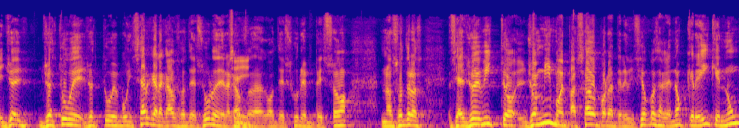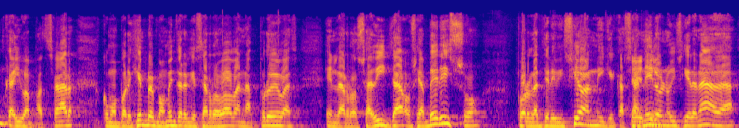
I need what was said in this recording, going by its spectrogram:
Eh, yo, estuve, yo estuve muy cerca de la causa Tesur, desde la causa Tesur empezó. Nosotros, o sea, yo he visto, yo mismo he pasado por la televisión cosas que no creí que nunca iba a pasar, como por ejemplo el momento en el que se robaban las pruebas en la Rosadita, o sea, ver eso por la televisión y que Casanero no hiciera nada,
